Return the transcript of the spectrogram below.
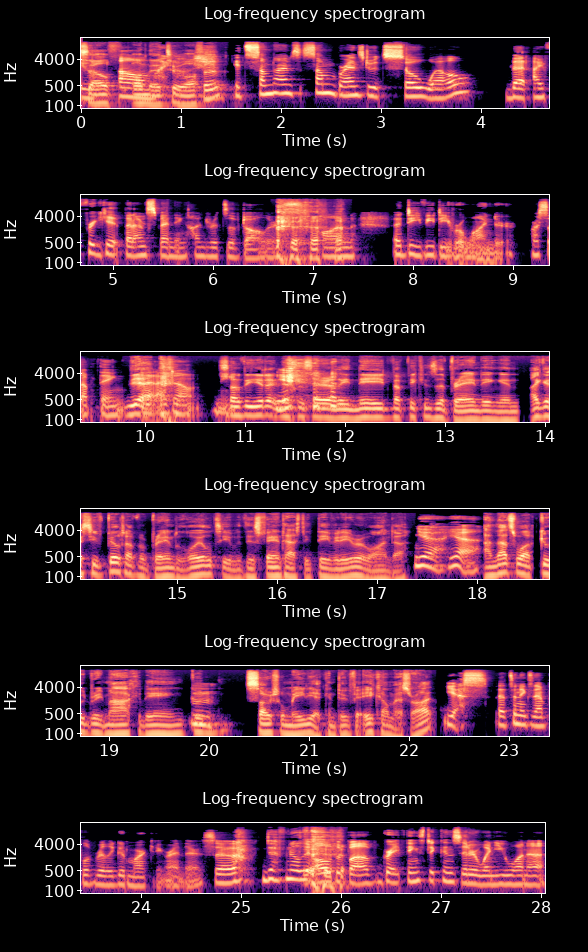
yourself oh on there too gosh. often? It's sometimes some brands do it so well that I forget that I'm spending hundreds of dollars on a DVD rewinder or something Yeah. that I don't need. Something you don't necessarily need, but because of the branding, and I guess you've built up a brand loyalty with this fantastic DVD rewinder. yeah, yeah. And that's what good remarketing, good Mm. social media can do for e commerce, right? Yes, that's an example of really good marketing right there. So definitely all the above. Great things to consider when you want to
